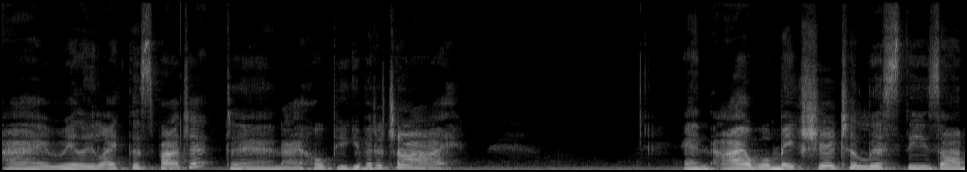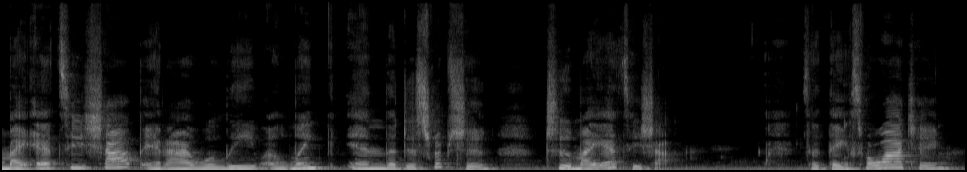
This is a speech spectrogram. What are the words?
I really like this project and I hope you give it a try. And I will make sure to list these on my Etsy shop and I will leave a link in the description to my Etsy shop. So thanks for watching.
